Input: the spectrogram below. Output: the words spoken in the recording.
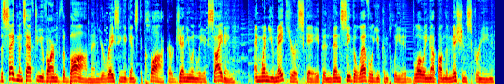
the segments after you've armed the bomb and you're racing against the clock are genuinely exciting, and when you make your escape and then see the level you completed blowing up on the mission screen,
